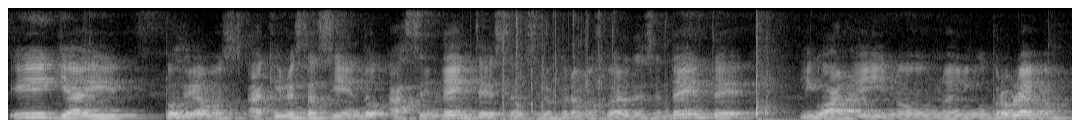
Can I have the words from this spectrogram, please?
Y ya ahí podríamos aquí lo está haciendo ascendente so si lo queremos ver descendente igual ahí no, no hay ningún problema.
